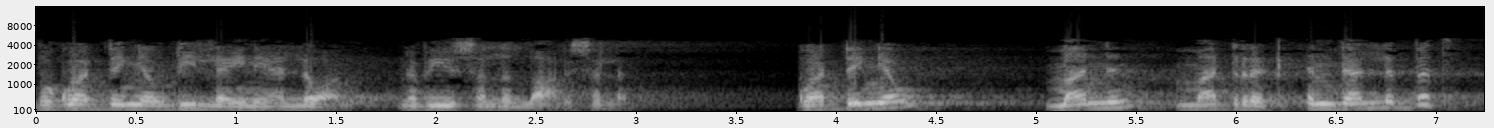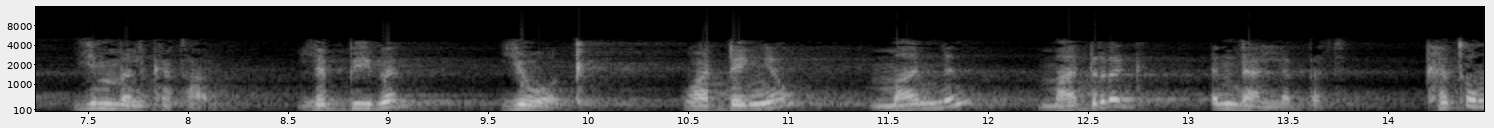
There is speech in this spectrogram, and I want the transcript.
በጓደኛው ዲን ላይ ነው ያለው አሉ ነቢዩ صلى الله عليه وسلم። ጓደኛው ማንን ማድረግ እንዳለበት ይመልከት አሉ። ልብ ይበል ይወቅ። ጓደኛው ማንን ማድረግ እንዳለበት ከጥሩ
